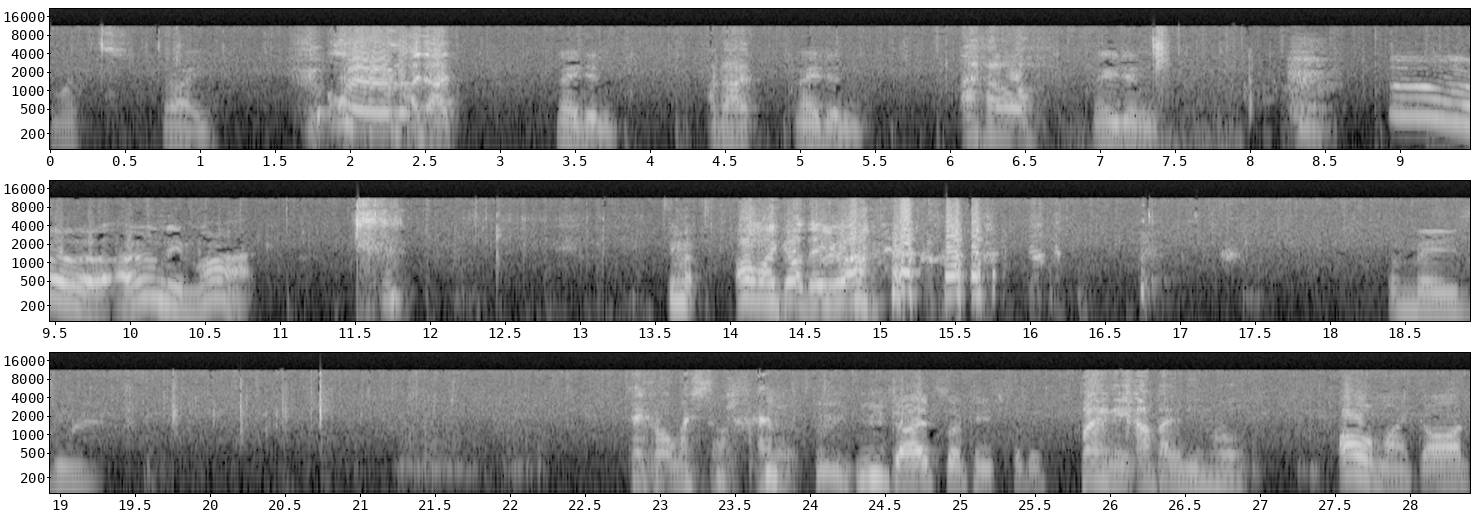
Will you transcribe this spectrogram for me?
What? Where are you? Oh, no, I died. No, you didn't. I died. No, you didn't. I fell off. No, you didn't. Oh, only Mark. oh my god, there you are. Amazing. Take all my stuff. Have it. You died so peacefully. Bane, I'll bane him all. Oh my god.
